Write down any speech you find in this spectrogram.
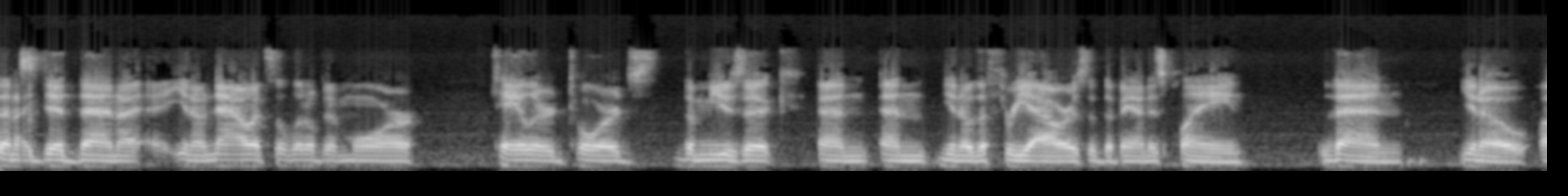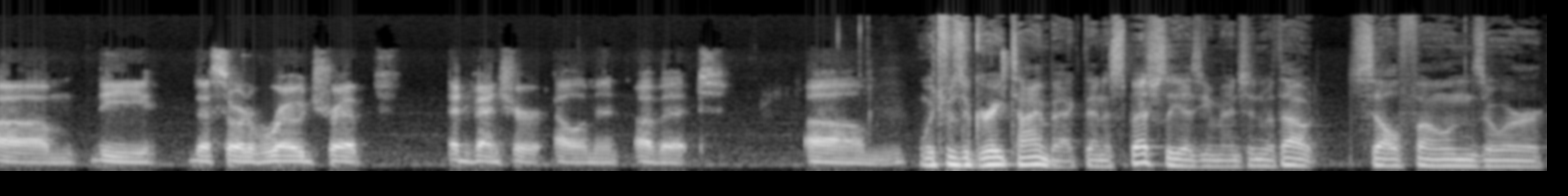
than I did then. I, you know, now it's a little bit more tailored towards the music and and you know the three hours that the band is playing than you know um, the the sort of road trip adventure element of it. Um, Which was a great time back then, especially as you mentioned, without cell phones or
